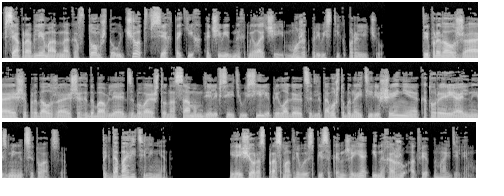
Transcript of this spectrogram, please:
Вся проблема, однако, в том, что учет всех таких очевидных мелочей может привести к параличу. Ты продолжаешь и продолжаешь их добавлять, забывая, что на самом деле все эти усилия прилагаются для того, чтобы найти решение, которое реально изменит ситуацию. Так добавить или нет? Я еще раз просматриваю список НЖЯ и нахожу ответ на мою дилемму.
